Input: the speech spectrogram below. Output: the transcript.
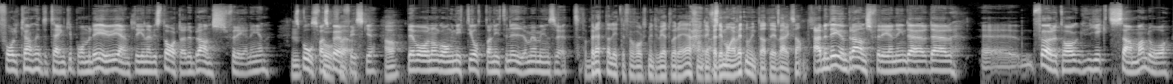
folk kanske inte tänker på, men det är ju egentligen när vi startade branschföreningen. Spofa Spofa, spöfiske. Ja. Det var någon gång 98-99 om jag minns rätt. Får berätta lite för folk som inte vet vad det är för någonting. För det är många vet nog inte att det är verksamt. Nej, men det är ju en branschförening där, där eh, företag gick samman då.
